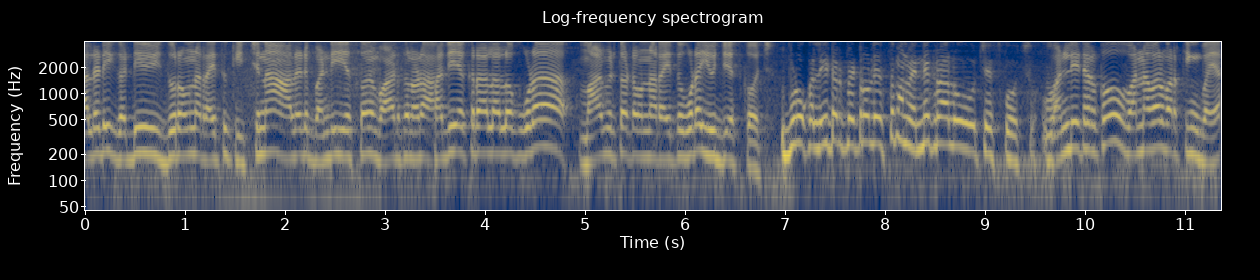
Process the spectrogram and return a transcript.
ఆల్రెడీ గడ్డి దూరం ఉన్న రైతుకి ఇచ్చినా ఆల్రెడీ బండి చేసుకొని వాడుతున్నాడు. పది ఎకరాలలో కూడా మామిడి తోట ఉన్న రైతు కూడా యూజ్ చేసుకోవచ్చు. ఇప్పుడు ఒక లీటర్ పెట్రోల్ వేస్తే మనం ఎన్ని ఎకరాలు చేసుకోవచ్చు? వన్ లీటర్కు వన్ అవర్ వర్కింగ్ భయ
